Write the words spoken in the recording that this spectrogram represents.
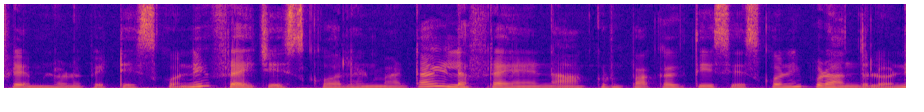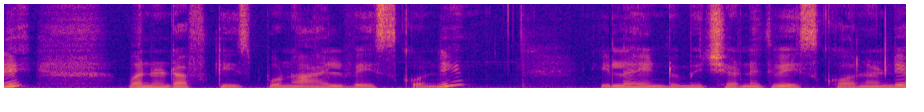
ఫ్లేమ్లోనే పెట్టేసుకొని ఫ్రై చేసుకోవాలన్నమాట. ఇలా ఫ్రై అయిన ఆకును పక్కకు తీసేసుకొని ఇప్పుడు అందులోనే one and half teaspoon oil వేసుకొని ఇలా ఎండుమిర్చి అనేది వేసుకోవాలండి.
